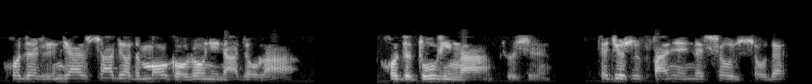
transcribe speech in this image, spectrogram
或者人家杀掉的猫狗肉你拿走啦，或者毒品啦，就是这就是凡人的受守的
